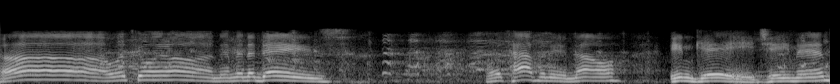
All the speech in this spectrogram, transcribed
Oh, what's going on? I'm in the days. What's happening now? Engage. Amen.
